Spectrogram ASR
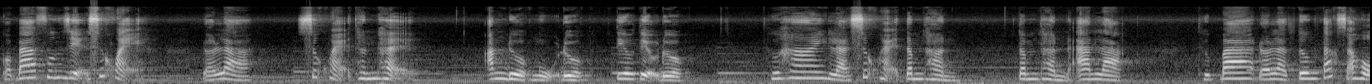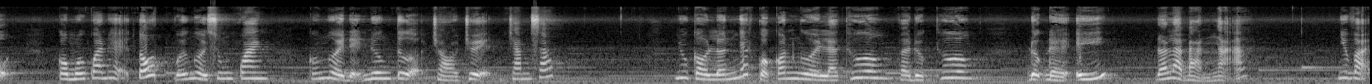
Có ba phương diện sức khỏe, đó là sức khỏe thân thể, ăn được, ngủ được, tiêu tiểu được. Thứ hai là sức khỏe tâm thần, tâm thần an lạc. Thứ ba đó là tương tác xã hội, có mối quan hệ tốt với người xung quanh, có người để nương tựa, trò chuyện, chăm sóc. Nhu cầu lớn nhất của con người là thương và được thương, được để ý, đó là bản ngã. Như vậy,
